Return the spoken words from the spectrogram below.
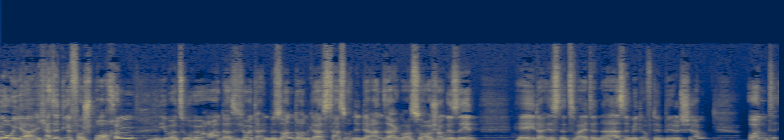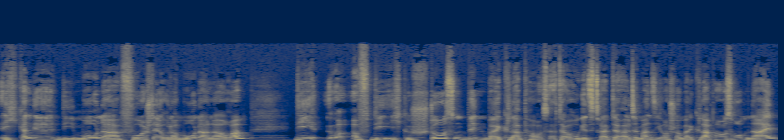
Hallo, ja, ich hatte dir versprochen, lieber Zuhörer, dass ich heute einen besonderen Gast hast und in der Ansage hast du auch schon gesehen, hey, da ist eine zweite Nase mit auf dem Bildschirm. Und ich kann dir die Mona vorstellen oder Mona Laura, die über, auf die ich gestoßen bin bei Clubhouse. Ich dachte, oh, jetzt treibt der alte Mann sich auch schon bei Clubhouse rum. Nein,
